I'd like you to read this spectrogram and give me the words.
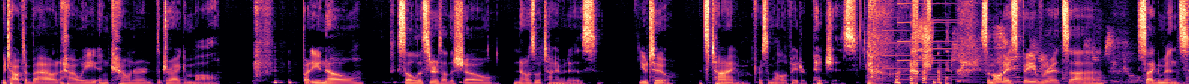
we talked about how we encountered the Dragon Ball, but you know, so listeners of the show knows what time it is. You too. It's time for some elevator pitches. Simone's favorite uh, segment.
